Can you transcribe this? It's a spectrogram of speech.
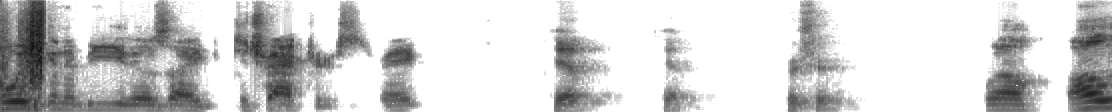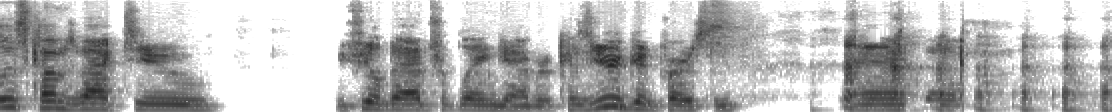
always gonna be those like detractors, right? Yep, yep, for sure. Well, all this comes back to you feel bad for playing Gabbert because you're a good person, and uh,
